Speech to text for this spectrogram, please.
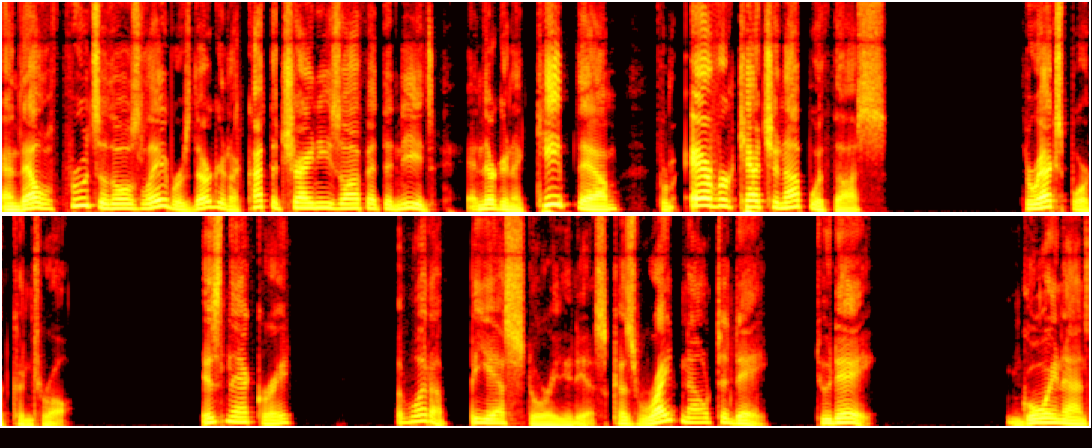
And the fruits of those labors, they're going to cut the Chinese off at the needs and they're going to keep them from ever catching up with us through export control. Isn't that great? But what a BS story it is. Because right now, today, today, going on,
